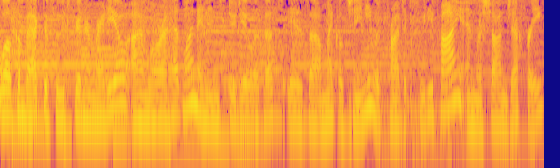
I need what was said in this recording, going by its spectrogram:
Welcome back to Food Freedom Radio. I'm Laura Hedlund, and in studio with us is uh, Michael Chaney with Project Sweetie Pie and Rashawn Jeffrey.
